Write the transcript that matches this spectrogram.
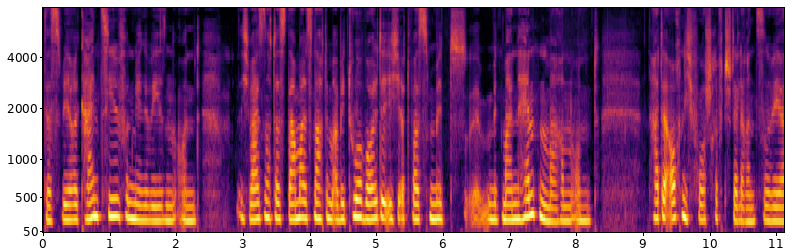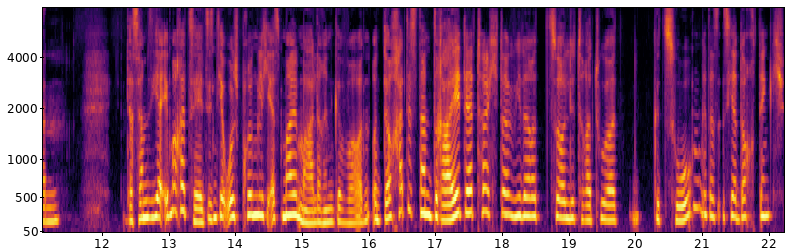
Das wäre kein Ziel von mir gewesen. Und ich weiß noch, dass damals nach dem Abitur wollte ich etwas mit, mit meinen Händen machen und hatte auch nicht vor, Schriftstellerin zu werden. Das haben Sie ja eben auch erzählt. Sie sind ja ursprünglich erstmal Malerin geworden. Und doch hat es dann drei der Töchter wieder zur Literatur gezogen. Das ist ja doch, denke ich,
